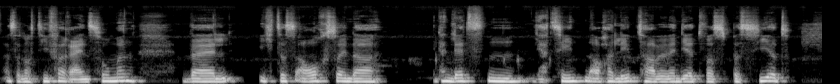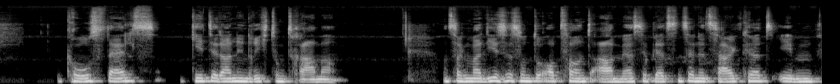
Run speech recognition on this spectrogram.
also noch tiefer reinzoomen, weil ich das auch so in der in den letzten Jahrzehnten auch erlebt habe, wenn dir etwas passiert, großteils geht ihr dann in Richtung Drama. Und sagen wir mal, dieses unter Opfer und Arm. Ja, ich habe letztens eine Zahl gehört, eben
